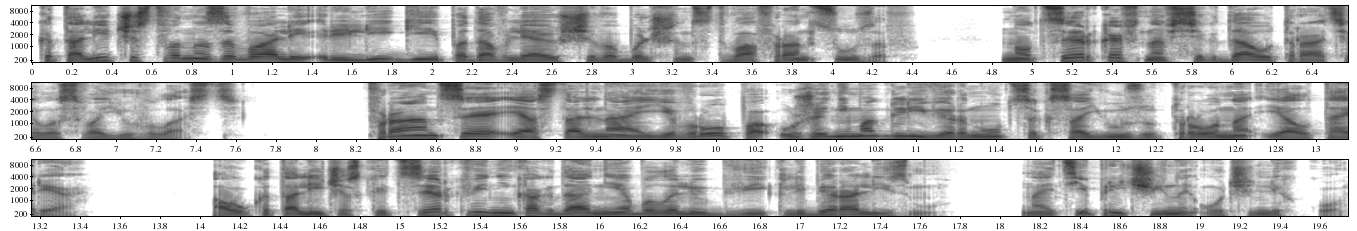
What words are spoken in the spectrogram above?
Католичество называли религией подавляющего большинства французов, но церковь навсегда утратила свою власть. Франция и остальная Европа уже не могли вернуться к союзу трона и алтаря а у католической церкви никогда не было любви к либерализму. Найти причины очень легко.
